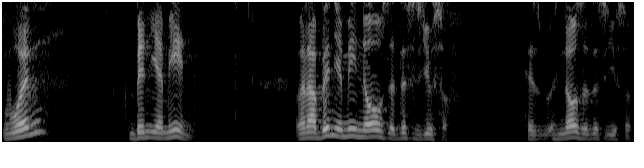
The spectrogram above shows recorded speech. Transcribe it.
when Binyamin, when now Binyamin knows that this is Yusuf, his, he knows that this is Yusuf,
